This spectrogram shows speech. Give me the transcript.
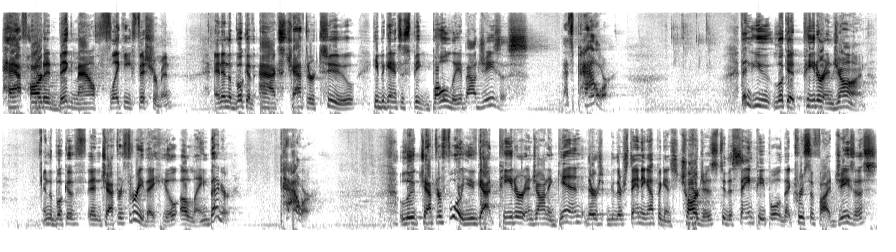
half hearted, big mouth, flaky fisherman. And in the book of Acts, chapter 2, he began to speak boldly about Jesus. That's power. Then you look at Peter and John. In the book of, in chapter 3, they heal a lame beggar. Power. Luke chapter 4, you've got Peter and John again. They're, they're standing up against charges to the same people that crucified Jesus.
